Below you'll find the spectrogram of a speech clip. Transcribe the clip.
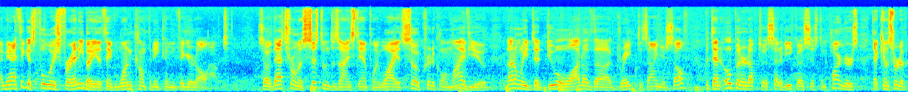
I mean, I think it's foolish for anybody to think one company can figure it all out. So that's from a system design standpoint why it's so critical in my view, not only to do a lot of the great design yourself, but then open it up to a set of ecosystem partners that can sort of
